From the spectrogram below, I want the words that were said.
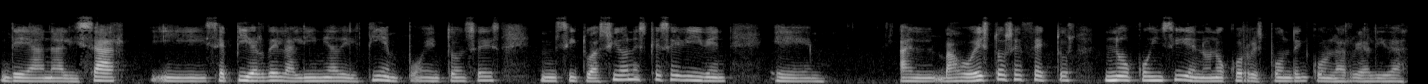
de analizar y se pierde la línea del tiempo. Entonces, mm, situaciones que se viven eh, bajo estos efectos no coinciden o no corresponden con la realidad.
